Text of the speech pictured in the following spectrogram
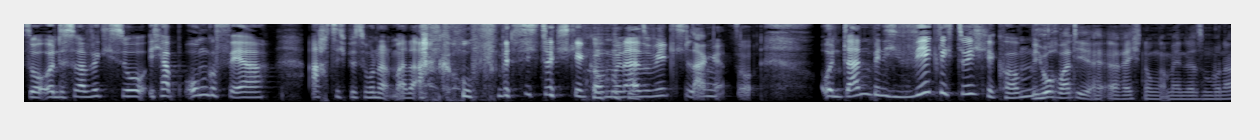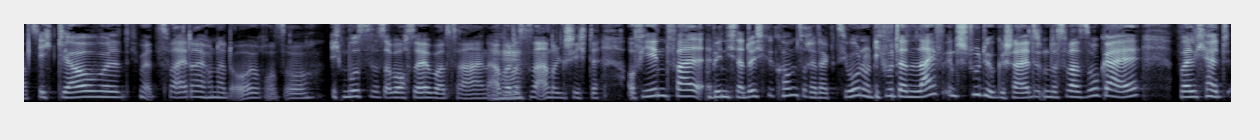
So, und es war wirklich so, ich habe ungefähr 80 bis 100 Mal da angerufen, bis ich durchgekommen bin. Also wirklich lange so. Und dann bin ich wirklich durchgekommen. Wie hoch war die äh, Rechnung am Ende des Monats? Ich glaube, ich mir 200, 300 Euro so. Ich musste das aber auch selber zahlen, aber das ist eine andere Geschichte. Auf jeden Fall bin ich dann durchgekommen zur Redaktion und ich wurde dann live ins Studio geschaltet und das war so geil, weil ich halt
